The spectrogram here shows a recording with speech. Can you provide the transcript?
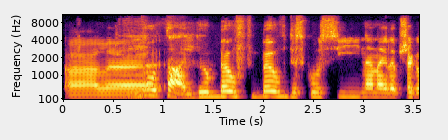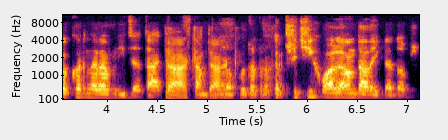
ale No tak, był, był, w- był w dyskusji na najlepszego cornera w lidze, tak. Tak, w tamtym tak. roku to trochę przycichło, ale on dalej gra dobrze.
